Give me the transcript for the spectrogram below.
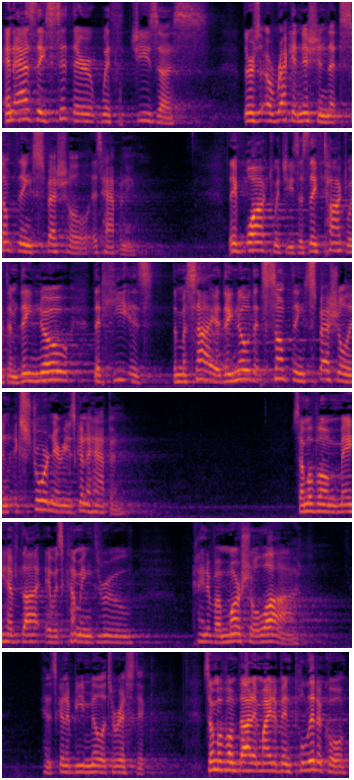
And as they sit there with Jesus, there's a recognition that something special is happening. They've walked with Jesus, they've talked with him, they know that he is the Messiah, they know that something special and extraordinary is going to happen. Some of them may have thought it was coming through kind of a martial law, and it's going to be militaristic. Some of them thought it might have been political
